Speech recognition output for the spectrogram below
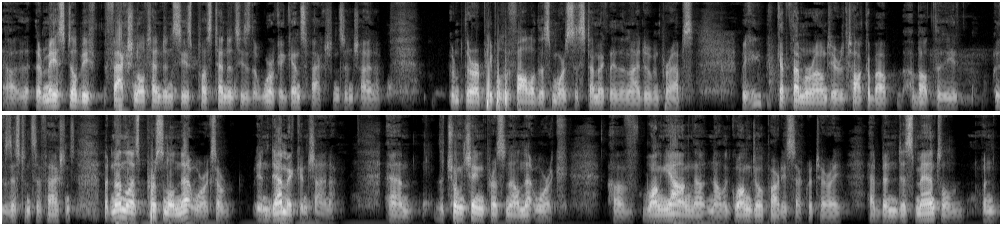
uh, there may still be factional tendencies plus tendencies that work against factions in China. There are people who follow this more systemically than I do, and perhaps we get them around here to talk about, about the existence of factions. But nonetheless, personal networks are endemic in China. And the Chongqing personnel network of Wang Yang, now the Guangzhou party secretary, had been dismantled when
